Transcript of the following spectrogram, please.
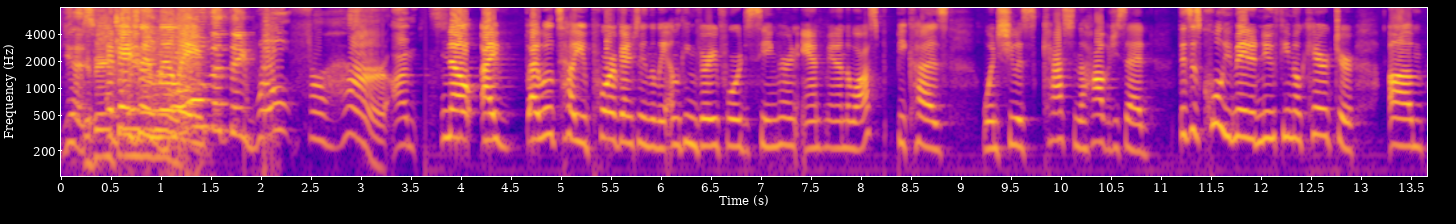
Yes, Evangeline the Lilly. role that they wrote for her. I'm No, I I will tell you, poor Evangeline Lilly. I'm looking very forward to seeing her in Ant Man and the Wasp because when she was cast in The Hobbit, she said, "This is cool. You've made a new female character. Um,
